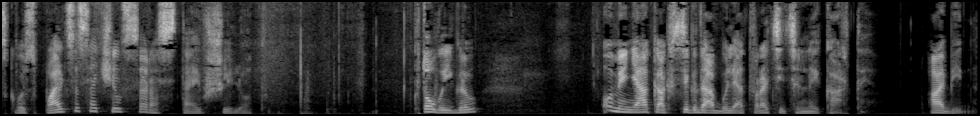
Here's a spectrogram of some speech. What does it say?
Сквозь пальцы сочился растаявший лед. Кто выиграл? У меня, как всегда, были отвратительные карты. Обидно.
